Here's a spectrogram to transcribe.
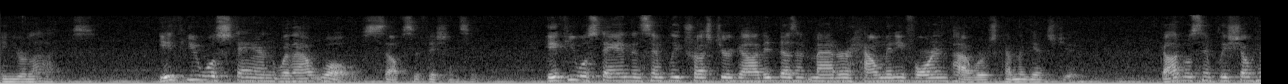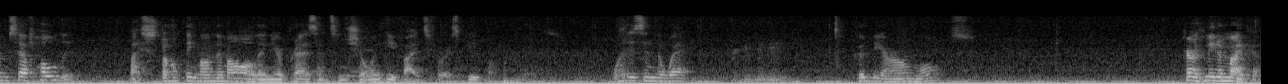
in your lives. If you will stand without walls, self sufficiency. If you will stand and simply trust your God, it doesn't matter how many foreign powers come against you. God will simply show himself holy by stomping on them all in your presence and showing he fights for his people. What is in the way? Could be our own walls. Turn with me to Micah.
